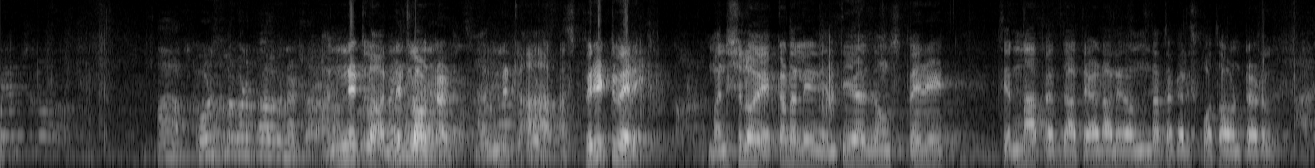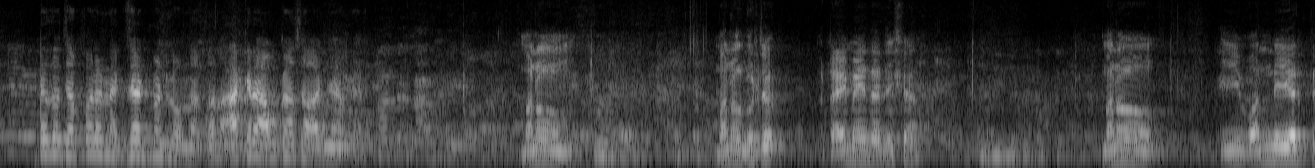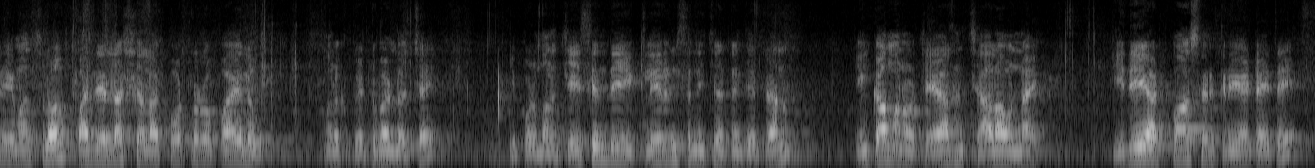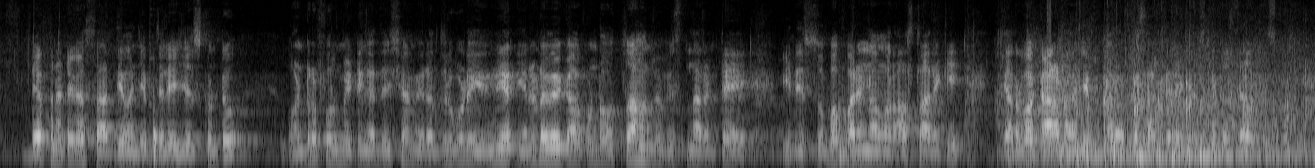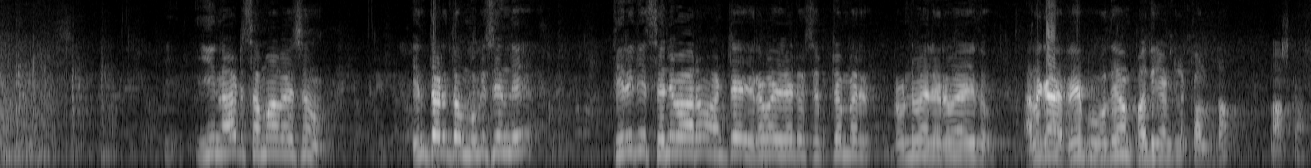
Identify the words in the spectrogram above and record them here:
అన్నిట్లో అన్నిట్లో ఉంటాడు. అన్నిట్లో ఆ- ఆ స్పిరిట్ వేరే. మనిషిలో ఎక్కడ లేని ఎంతియాజం స్పిరిట్ చిన్న పెద్ద తేడా లేదు అందరితో కలిసిపోతూ ఉంటాడు. ఏదో చెప్పాలని ఎగ్జైట్మెంట్లో ఉన్నారు సార్. ఆఖరి అవకాశం ఆంజనేయులు గారికి. మనం మనం గుర్తు టైం అయిందా దిశ మనం ఈ వన్ ఇయర్ త్రీ మంత్స్లో పది లక్షల కోట్ల రూపాయలు మనకు పెట్టుబడులు వచ్చాయి. ఇప్పుడు మనం చేసింది క్లియరెన్స్ ఇచ్చినట్టు నేను చెప్పాను. ఇంకా మనం చేయాల్సిన చాలా ఉన్నాయి. ఇదే అట్మాస్ఫియర్ క్రియేట్ అయితే డెఫినెట్గా సాధ్యం అని చెప్పి తెలియజేసుకుంటూ వండర్ఫుల్ మీటింగ్ అధ్యక్ష మీరందరూ కూడా వినడమే కాకుండా ఉత్సాహం చూపిస్తున్నారంటే ఇది శుభ పరిణామం రాష్ట్రానికి. గర్వకారణం అని చెప్పి మరొకసారి తెలియజేసుకుంటూ సెలవు ఈనాటి సమావేశం ఇంతటితో ముగిసింది. తిరిగి శనివారం అంటే ఇరవై ఏడు సెప్టెంబర్ రెండు వేల ఇరవై ఐదు అనగా రేపు ఉదయం పది గంటలకు కలుద్దాం. నమస్కారం.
